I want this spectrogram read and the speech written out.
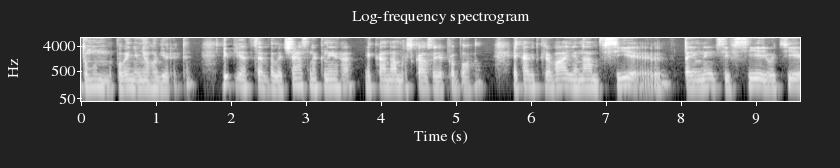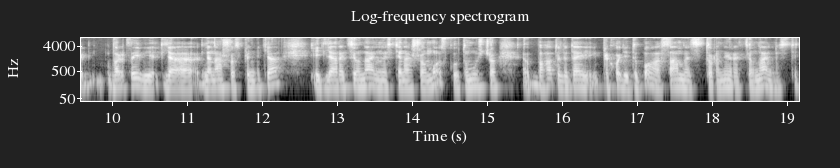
тому ми повинні в нього вірити. Біблія це величезна книга, яка нам розказує про Бога, яка відкриває нам всі е, таємниці, всі оці важливі для, для нашого сприйняття і для раціональності нашого мозку, тому що багато людей приходять до Бога саме з сторони раціональності,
